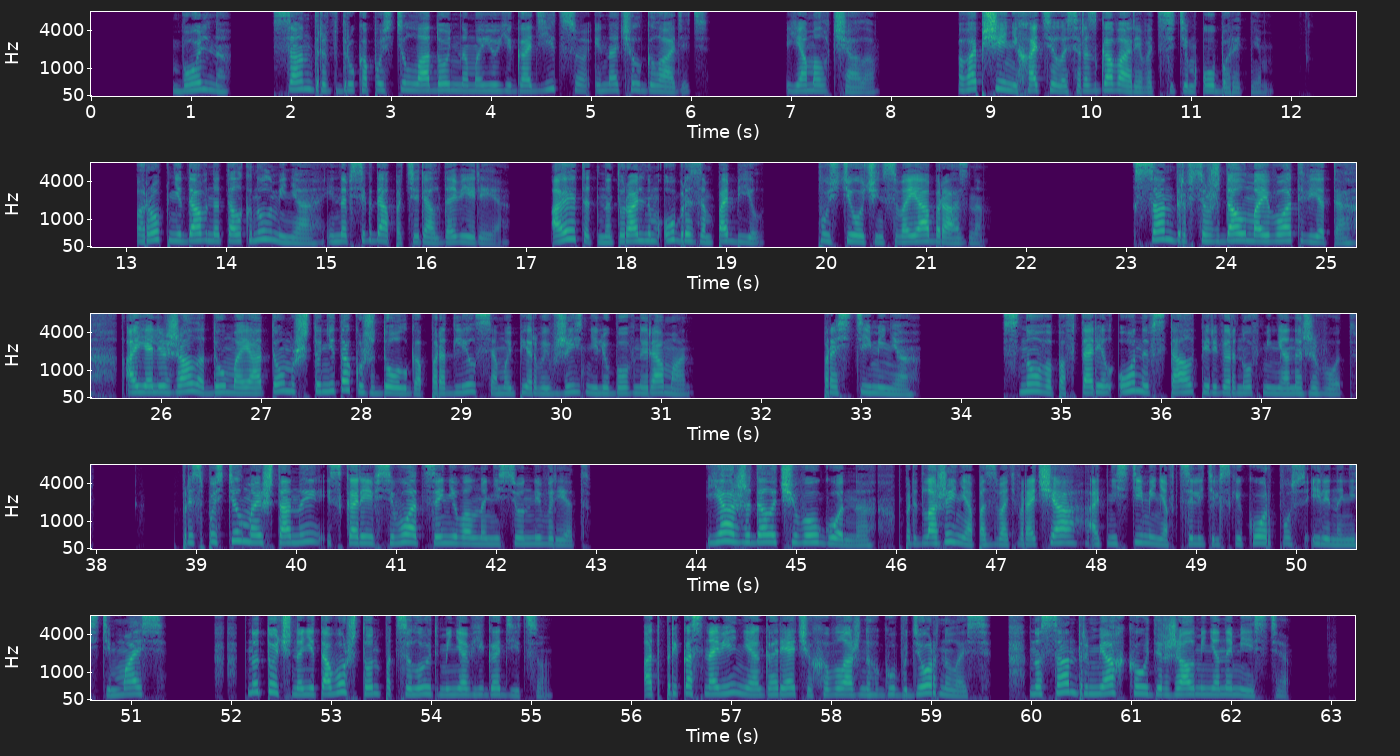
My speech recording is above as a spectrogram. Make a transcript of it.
Больно? Сандр вдруг опустил ладонь на мою ягодицу и начал гладить. Я молчала. Вообще не хотелось разговаривать с этим оборотнем. Роб недавно толкнул меня и навсегда потерял доверие, а этот натуральным образом побил, пусть и очень своеобразно. Сандр все ждал моего ответа, а я лежала, думая о том, что не так уж долго продлился мой первый в жизни любовный роман. «Прости меня», — снова повторил он и встал, перевернув меня на живот. Приспустил мои штаны и, скорее всего, оценивал нанесенный вред. Я ожидала чего угодно. Предложения позвать врача, отнести меня в целительский корпус или нанести мазь. Но точно не того, что он поцелует меня в ягодицу. От прикосновения горячих и влажных губ дернулась, но Сандр мягко удержал меня на месте.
